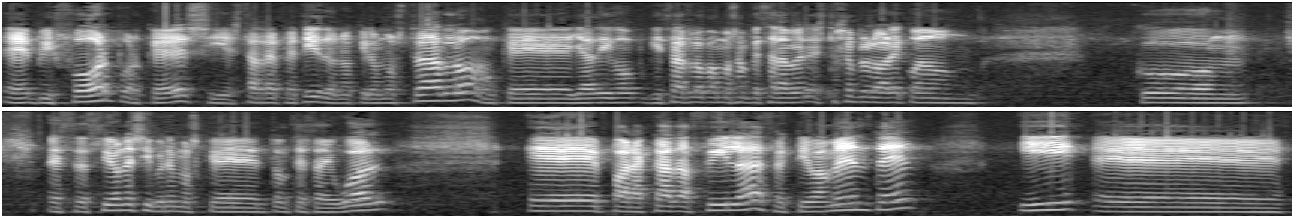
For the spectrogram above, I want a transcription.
Eh, before, porque si está repetido no quiero mostrarlo, aunque ya digo, quizás lo vamos a empezar a ver. Este ejemplo lo haré con, con excepciones y veremos que entonces da igual. Eh, para cada fila, efectivamente y eh,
